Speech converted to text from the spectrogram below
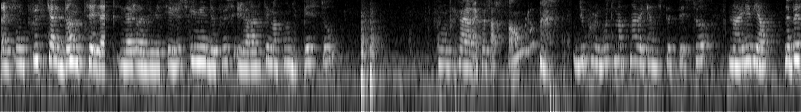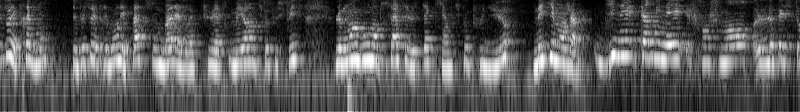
Elles sont plus qu'al là. Là j'aurais dû laisser juste une minute de plus et je vais rajouter maintenant du pesto. Je vous montrer quand même à quoi ça ressemble. Du coup je goûte maintenant avec un petit peu de pesto. Non il est bien. Le pesto est très bon. Le pesto est très bon, les pâtes sont bonnes, elles auraient pu être meilleures un petit peu plus cuites. Le moins bon dans tout ça c'est le steak qui est un petit peu plus dur mais qui est mangeable. Dîner terminé, franchement le pesto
